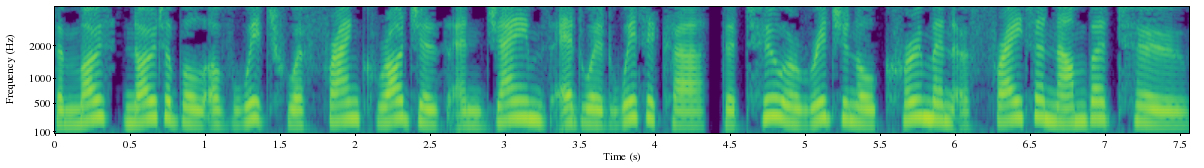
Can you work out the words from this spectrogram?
the most notable of which were Frank Rogers and James Edward Whitaker, the two original crewmen of Freighter No. 2.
